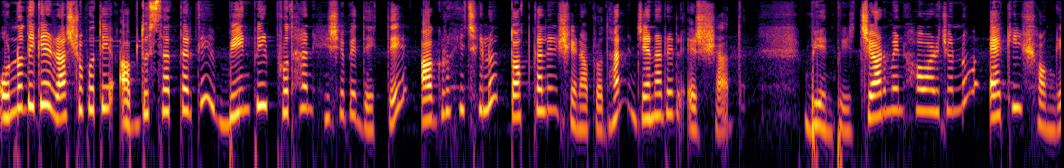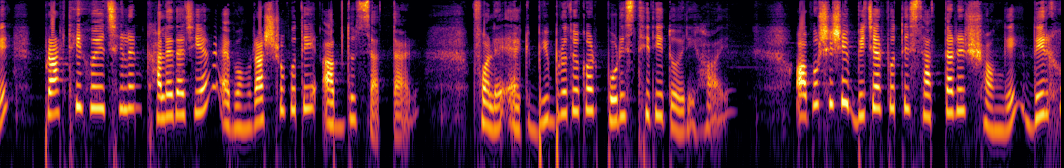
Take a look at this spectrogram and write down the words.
অন্যদিকে রাষ্ট্রপতি আব্দুস সাত্তারকে বিএনপির প্রধান হিসেবে দেখতে আগ্রহী ছিল তৎকালীন সেনাপ্রধান জেনারেল এরশাদ। বিএনপির চেয়ারম্যান হওয়ার জন্য একই সঙ্গে প্রার্থী হয়েছিলেন খালেদা জিয়া এবং রাষ্ট্রপতি আব্দুল সাত্তার। ফলে এক বিব্রতকর পরিস্থিতি তৈরি হয়। অবশেষে বিচারপতি সাত্তারের সঙ্গে দীর্ঘ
